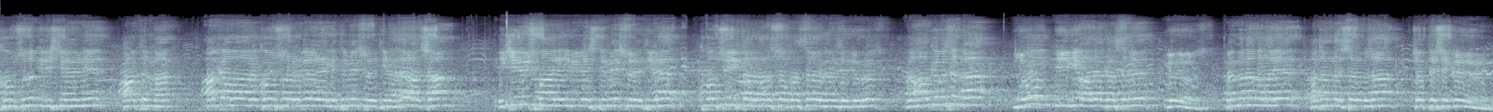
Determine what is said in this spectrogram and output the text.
komşuluk ilişkilerini artırmak, akrabaları, komşuları bir araya getirmek suretiyle her akşam 2-3 mahalleyi birleştirmek suretiyle komşu iftarları sofrasını organize ediyoruz. Ve halkımızın da yoğun ilgi ve alakasını görüyoruz. Ben bundan dolayı vatandaşlarımıza çok teşekkür ediyorum.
